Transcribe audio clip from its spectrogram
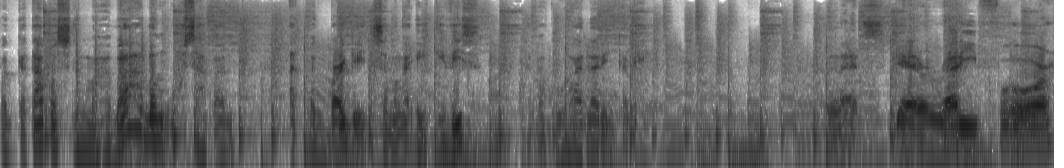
Pagkatapos ng mahaba-habang usapan at pag-bargain sa mga ATVs, nakakuha na rin kami. Let's get ready for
